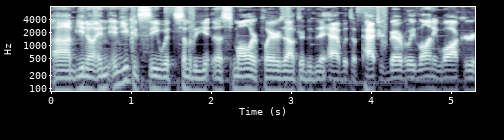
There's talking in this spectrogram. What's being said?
um, you know, and, and you could see with some of the uh, smaller players out there that they have with the Patrick Beverley, Lonnie Walker,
